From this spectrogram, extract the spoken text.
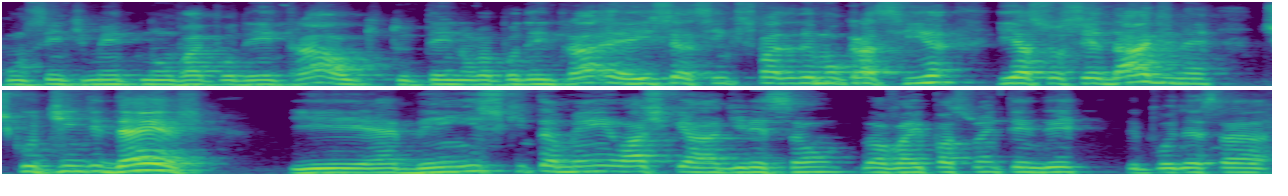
consentimento não vai poder entrar, o que tu tem não vai poder entrar. É isso é assim que se faz a democracia e a sociedade, né? Discutindo ideias. E é bem isso que também eu acho que a direção do Havaí passou a entender depois dessa,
